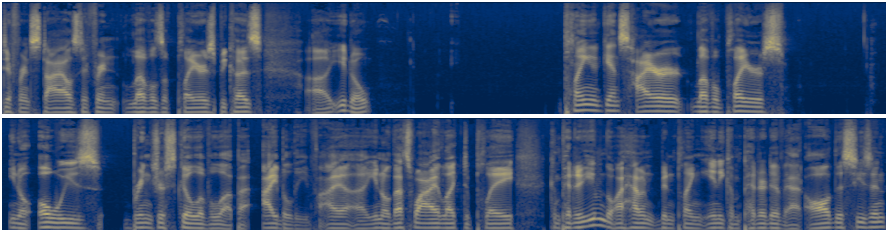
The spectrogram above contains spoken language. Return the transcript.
different styles different levels of players because uh, you know playing against higher level players you know always brings your skill level up. I, I believe. I uh, you know that's why I like to play competitive, even though I haven't been playing any competitive at all this season.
